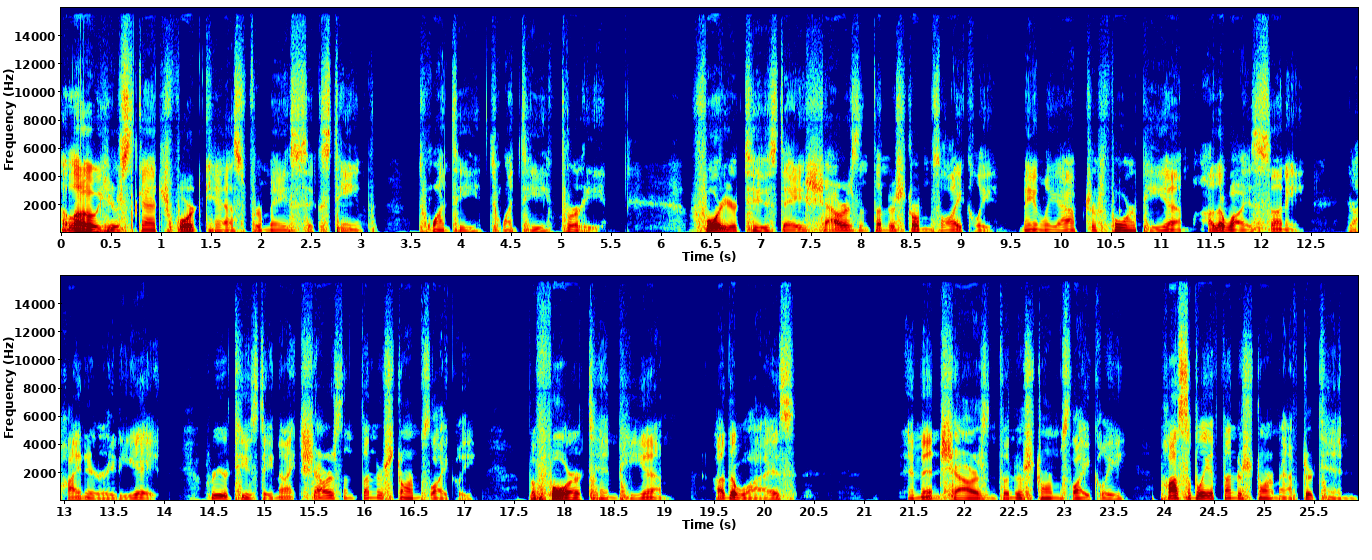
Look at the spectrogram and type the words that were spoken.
Hello, here's Sketch forecast for May 16th, 2023. For your Tuesday, showers and thunderstorms likely, mainly after 4 p.m., otherwise sunny, your high near 88. For your Tuesday night, showers and thunderstorms likely, before 10 p.m., otherwise, and then showers and thunderstorms likely, possibly a thunderstorm after 10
